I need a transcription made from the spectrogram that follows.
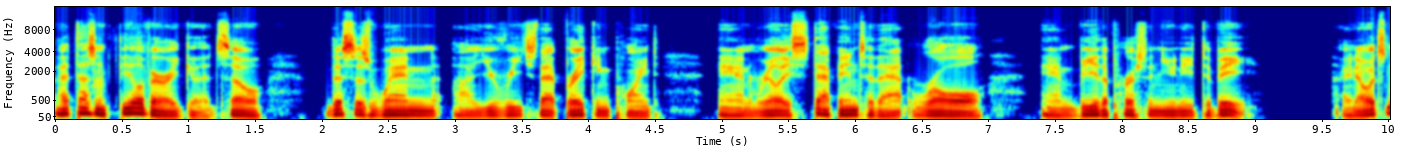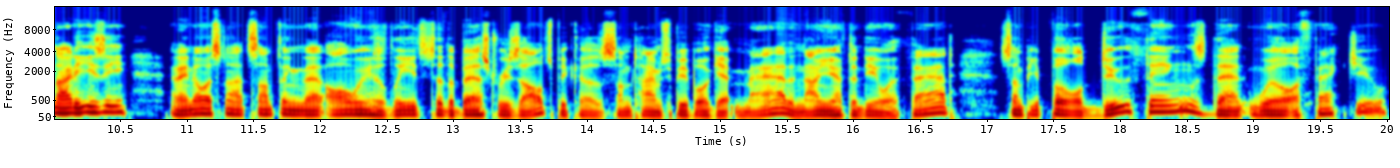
That doesn't feel very good. So, this is when uh, you reach that breaking point and really step into that role and be the person you need to be. I know it's not easy, and I know it's not something that always leads to the best results because sometimes people get mad and now you have to deal with that. Some people do things that will affect you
